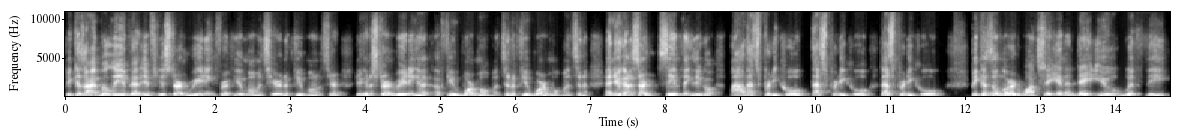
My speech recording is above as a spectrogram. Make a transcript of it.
because I believe that if you start reading for a few moments here and a few moments here, you're going to start reading a, a few more moments and a few more moments, and and you're going to start seeing things. You go, wow, that's pretty cool. That's pretty cool. That's pretty cool. Because the Lord wants to inundate you with the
